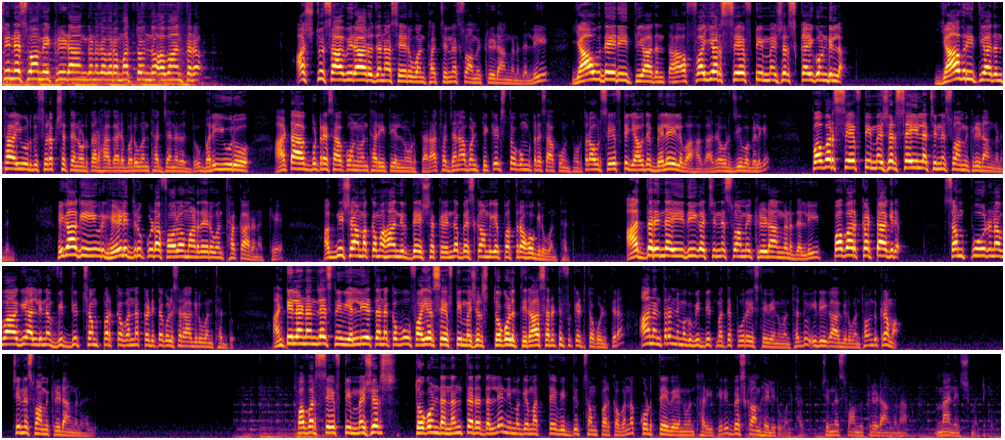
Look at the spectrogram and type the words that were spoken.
ಚಿನ್ನಸ್ವಾಮಿ ಕ್ರೀಡಾಂಗಣದವರ ಮತ್ತೊಂದು ಅವಾಂತರ. ಅಷ್ಟು ಸಾವಿರಾರು ಜನ ಸೇರುವಂತಹ ಚಿನ್ನಸ್ವಾಮಿ ಕ್ರೀಡಾಂಗಣದಲ್ಲಿ ಯಾವುದೇ ರೀತಿಯಾದಂತಹ ಫೈರ್ ಸೇಫ್ಟಿ ಮೆಷರ್ಸ್ ಕೈಗೊಂಡಿಲ್ಲ. ಯಾವ ರೀತಿಯಾದಂತಹ ಇವ್ರದ್ದು ಸುರಕ್ಷತೆ ನೋಡ್ತಾರೆ, ಹಾಗಾದ್ರೆ ಬರುವಂಥ ಜನರದ್ದು? ಬರೀ ಇವರು ಆಟ ಆಗ್ಬಿಟ್ರೆ ಸಾಕು ಅನ್ನುವಂಥ ರೀತಿಯಲ್ಲಿ ನೋಡ್ತಾರೆ, ಅಥವಾ ಜನ ಬಂದು ಟಿಕೆಟ್ಸ್ ತೊಗೊಂಬಿಟ್ರೆ ಸಾಕು ಅಂತ ನೋಡ್ತಾರೆ. ಅವ್ರ ಸೇಫ್ಟಿಗೆ ಯಾವುದೇ ಬೆಲೆ ಇಲ್ಲವಾ ಹಾಗಾದರೆ ಅವ್ರ ಜೀವಗಳಿಗೆ? ಪವರ್ ಸೇಫ್ಟಿ ಮೆಷರ್ಸೇ ಇಲ್ಲ ಚಿನ್ನಸ್ವಾಮಿ ಕ್ರೀಡಾಂಗಣದಲ್ಲಿ. ಹೀಗಾಗಿ ಇವ್ರಿಗೆ ಹೇಳಿದ್ರು ಕೂಡ ಫಾಲೋ ಮಾಡದೇ ಇರುವಂಥ ಕಾರಣಕ್ಕೆ ಅಗ್ನಿಶಾಮಕ ಮಹಾನಿರ್ದೇಶಕರಿಂದ ಬೆಸ್ಕಾಂಗೆ ಪತ್ರ ಹೋಗಿರುವಂಥದ್ದು. ಆದ್ದರಿಂದ ಇದೀಗ ಚಿನ್ನಸ್ವಾಮಿ ಕ್ರೀಡಾಂಗಣದಲ್ಲಿ ಪವರ್ ಕಟ್ ಆಗಿದೆ ಸಂಪೂರ್ಣವಾಗಿ ಅಲ್ಲಿನ ವಿದ್ಯುತ್ ಸಂಪರ್ಕವನ್ನು ಕಡಿತಗೊಳಿಸಲಾಗಿರುವಂಥದ್ದು. ಅಂಟಿಲ್ ಅಂಡ್ ಅನ್ಲೆಸ್ ನೀವು ಎಲ್ಲಿಯ ತನಕವೂ ಫೈರ್ ಸೇಫ್ಟಿ ಮೆಷರ್ಸ್ ತೊಗೊಳ್ತೀರಾ ಸರ್ಟಿಫಿಕೇಟ್ ತಗೊಳ್ತೀರಾ, ಆ ನಂತರ ನಿಮಗೆ ವಿದ್ಯುತ್ ಮತ್ತೆ ಪೂರೈಸ್ತೀವಿ ಎನ್ನುವಂಥದ್ದು ಇದೀಗ ಆಗಿರುವಂಥ ಒಂದು ಕ್ರಮ. ಚಿನ್ನಸ್ವಾಮಿ ಕ್ರೀಡಾಂಗಣದಲ್ಲಿ. ಪವರ್ ಸೇಫ್ಟಿ ಮೆಷರ್ಸ್ ತಗೊಂಡ ನಂತರದಲ್ಲೇ ನಿಮಗೆ ಮತ್ತೆ ವಿದ್ಯುತ್ ಸಂಪರ್ಕವನ್ನು ಕೊಡ್ತೇವೆ ಎನ್ನುವಂಥ ರೀತಿಯಲ್ಲಿ ಬೆಸ್ಕಾಂ ಹೇಳಿರುವಂಥದ್ದು. ಚಿನ್ನಸ್ವಾಮಿ ಕ್ರೀಡಾಂಗಣ ಮ್ಯಾನೇಜ್ಮೆಂಟ್ಗೆ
